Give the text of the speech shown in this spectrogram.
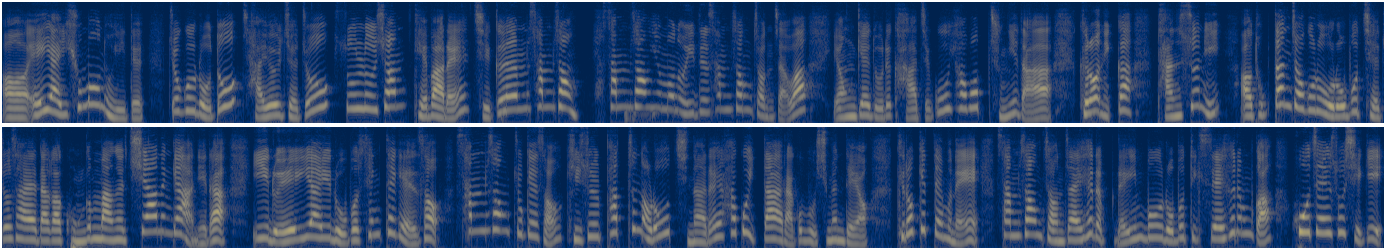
어, AI 휴머노이드 쪽으로도 자율 제조 솔루션 개발에 지금 삼성 삼성 휴머노이드 삼성전자와 연계도를 가지고 협업 중이다. 그러니까 단순히 아, 독단적으로 로봇 제조사에다가 공급망을 취하는 게 아니라 이 AI 로봇 생태계에서 삼성 쪽에서 기술 파트너로 진화를 하고 있다라고 보시면 돼요. 그렇기 때문에 삼성전자의 흐름, 레인보우 로보틱스의 흐름과 호재 소식이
